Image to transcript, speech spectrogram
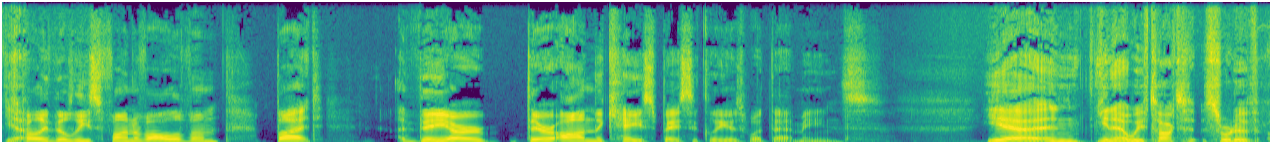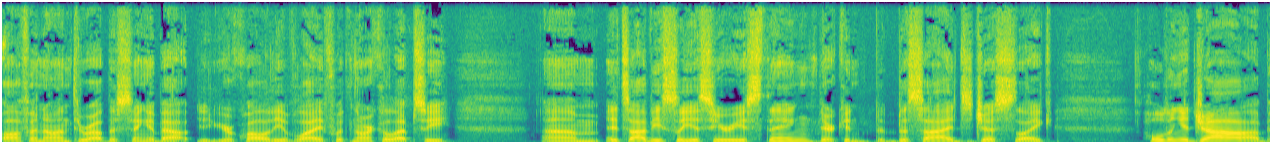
Yeah. probably the least fun of all of them, but they are they're on the case basically is what that means. Yeah, and you know we've talked sort of off and on throughout this thing about your quality of life with narcolepsy. Um, it's obviously a serious thing. There can, besides just like holding a job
